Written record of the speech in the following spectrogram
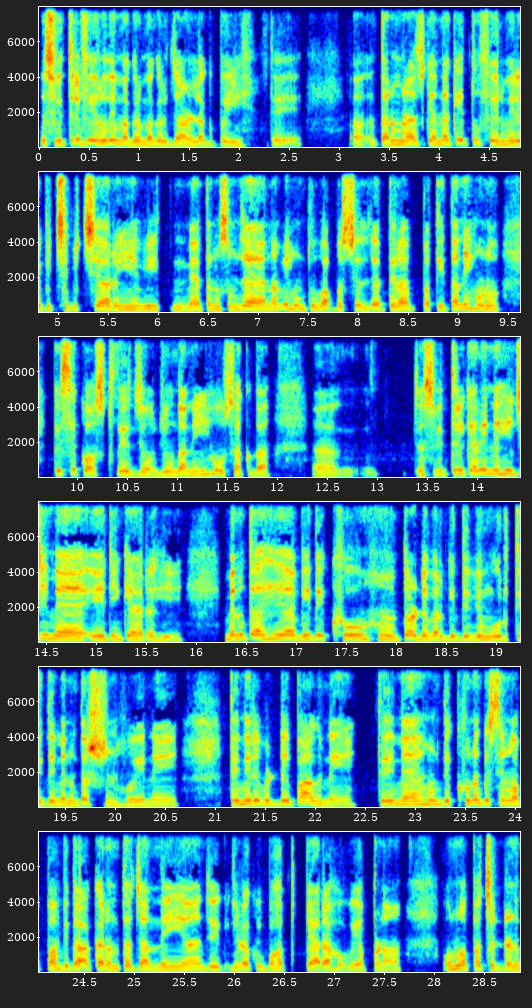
ਸਵਿਤਰੀ ਫੇਰ ਉਹਦੇ ਮਗਰ ਮਗਰ ਜਾਣ ਲੱਗ ਪਈ ਤੇ ਧਰਮਰਾਜ ਕਹਿੰਦਾ ਕਿ ਤੂੰ ਫੇਰ ਮੇਰੇ ਪਿੱਛੇ ਪਿੱਛੇ ਆ ਰਹੀ ਹੈ ਵੀ ਮੈਂ ਤੈਨੂੰ ਸਮਝਾਇਆ ਨਾ ਵੀ ਹੁਣ ਤੂੰ ਵਾਪਸ ਚਲ ਜਾ। ਤੇਰਾ ਪਤੀ ਤਾਂ ਨਹੀਂ ਹੁਣ ਕਿਸੇ ਕੋਸਟ ਤੇ ਜਿਉਂਦਾ ਨਹੀਂ ਹੋ ਸਕਦਾ। ਸਵਿਤਰੀ ਕਹਿੰਦੀ, ਨਹੀਂ ਜੀ, ਮੈਂ ਇਹ ਨਹੀਂ ਕਹਿ ਰਹੀ। ਮੈਨੂੰ ਤਾਂ ਇਹ ਹੈ ਵੀ ਦੇਖੋ ਤੁਹਾਡੇ ਵਰਗੀ ਦਿਵਯ ਮੂਰਤੀ ਦੇ ਮੈਨੂੰ ਦਰਸ਼ਨ ਹੋਏ ਨੇ ਤੇ ਮੇਰੇ ਵੱਡੇ ਭਾਗ ਨੇ। ਤੇ ਮੈਂ ਹੁਣ ਦੇਖੋ ਨਾ ਕਿਸੇ ਨੂੰ ਆਪਾਂ ਵਿਦਾ ਕਰਨ ਤਾਂ ਜਾਂਦੇ ਹੀ ਆ ਜੇ ਜਿਹੜਾ ਕੋਈ ਬਹੁਤ ਪਿਆਰਾ ਹੋਵੇ ਆਪਣਾ, ਉਹਨੂੰ ਆਪਾਂ ਛੱਡਣ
